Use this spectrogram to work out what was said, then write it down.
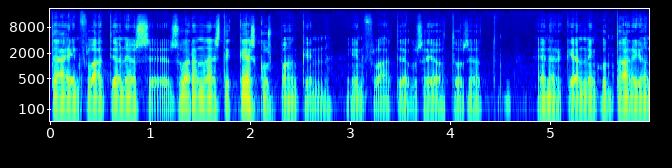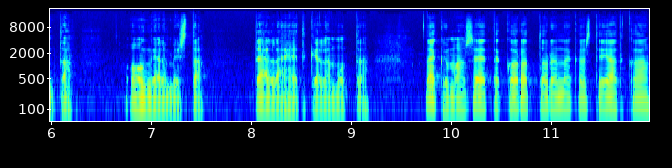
tämä inflaatio niin jos suoranaisesti keskuspankin inflaatio, kun se johtuu sieltä energian niin tarjonta ongelmista tällä hetkellä, mutta näkymä on se, että korot todennäköisesti jatkaa,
